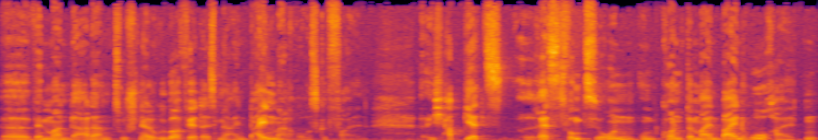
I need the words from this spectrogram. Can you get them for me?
Äh, wenn man da dann zu schnell rüberfährt, da ist mir ein Bein mal rausgefallen. Ich habe jetzt Restfunktion und konnte mein Bein hochhalten,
